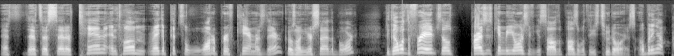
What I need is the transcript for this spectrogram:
that's That's a set of 10 and 12 megapixel waterproof cameras there. Goes on your side of the board. To go with the fridge, those prizes can be yours if you can solve the puzzle with these two doors. Opening up.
